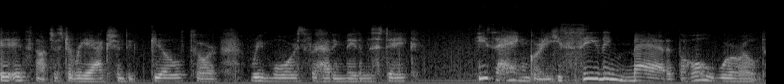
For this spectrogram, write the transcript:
It's not just a reaction to guilt or remorse for having made a mistake. He's angry. He's seething mad at the whole world.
